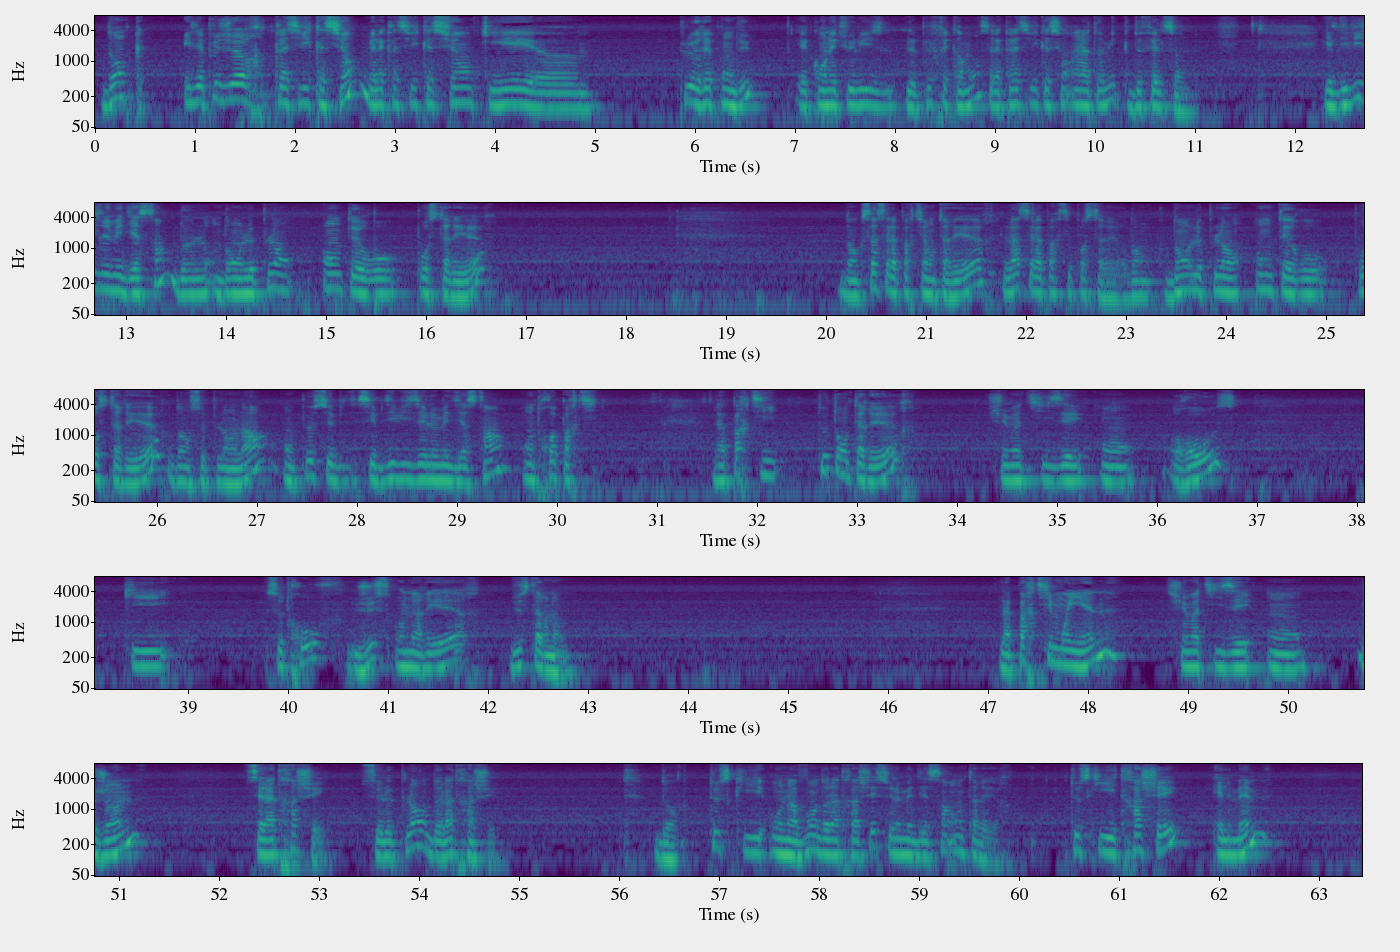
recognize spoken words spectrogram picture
Donc il y a plusieurs classifications, mais la classification qui est euh, plus répandue et qu'on utilise le plus fréquemment, c'est la classification anatomique de Felson. Il divise le médiastin dans le plan antéro-postérieur. Donc ça c'est la partie antérieure, là c'est la partie postérieure. Donc dans le plan antéro-postérieur, dans ce plan-là, on peut subdiviser le médiastin en trois parties. La partie tout antérieure, schématisée en rose, qui se trouve juste en arrière du sternum. La partie moyenne, schématisée en jaune, c'est la trachée. C'est le plan de la trachée. Donc, tout ce qui est en avant de la trachée, c'est le médiastin antérieur. Tout ce qui est trachée elle-même,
